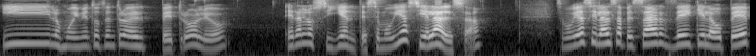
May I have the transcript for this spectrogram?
Y los movimientos dentro del petróleo eran los siguientes. Se movía hacia el alza, se movía hacia el alza a pesar de que la OPEP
